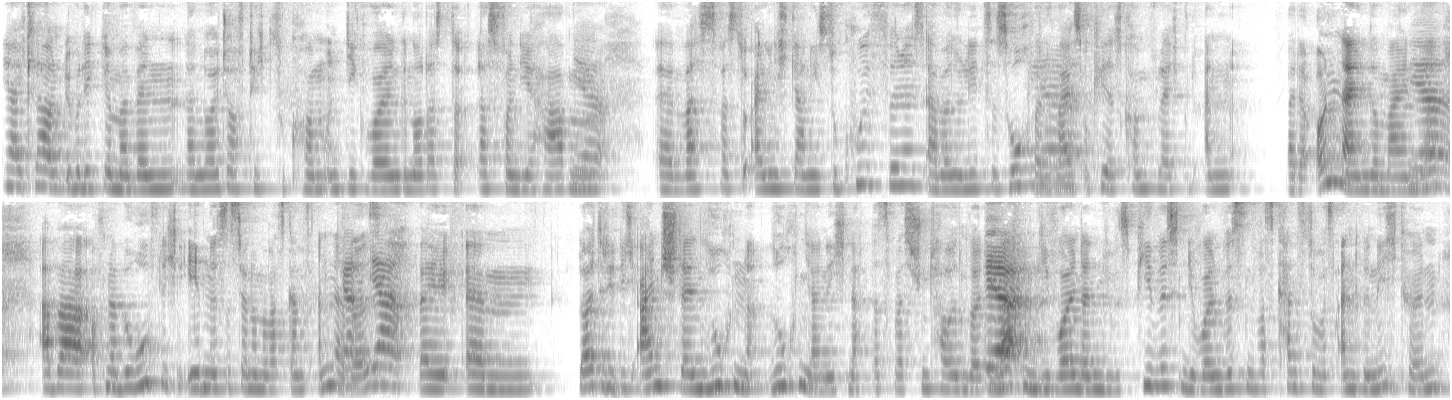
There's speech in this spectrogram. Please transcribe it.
Ja, klar. Und überleg dir mal, wenn dann Leute auf dich zukommen und die wollen genau das, das von dir haben, ja. äh, was, was du eigentlich gar nicht so cool findest, aber du lädst es hoch, weil ja. du weißt, okay, das kommt vielleicht gut an bei der Online-Gemeinde. Ja. Aber auf einer beruflichen Ebene ist es ja nochmal was ganz anderes. Ja, ja. Weil ähm, Leute, die dich einstellen, suchen, suchen ja nicht nach das, was schon tausend Leute machen. Die wollen dann USP wissen, die wollen wissen, was kannst du, was andere nicht können.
